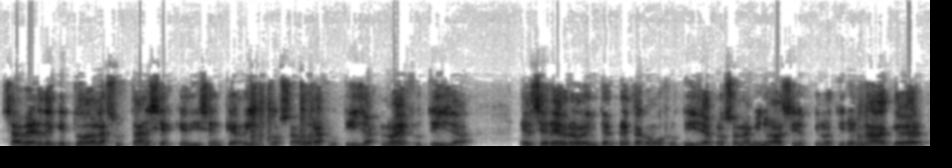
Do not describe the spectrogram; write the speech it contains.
saber de que todas las sustancias que dicen qué rico, sabor a frutilla, no es frutilla, el cerebro lo interpreta como frutilla, pero son aminoácidos que no tienen nada que ver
